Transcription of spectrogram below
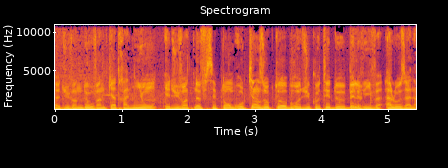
Euh, du 22 au 24 à Nyon et du 29 septembre au 15 octobre du côté de Bellerive à Lausanne.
